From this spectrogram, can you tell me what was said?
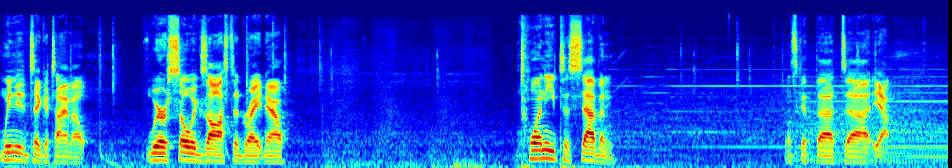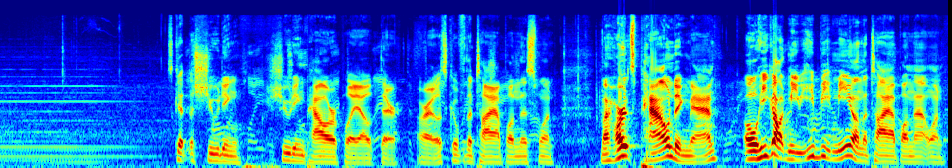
We need to take a timeout. We're so exhausted right now. 20 to 7. Let's get that, uh, yeah. Let's get the shooting, shooting power play out there. All right, let's go for the tie-up on this one. My heart's pounding, man. Oh, he got me, he beat me on the tie-up on that one. To.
